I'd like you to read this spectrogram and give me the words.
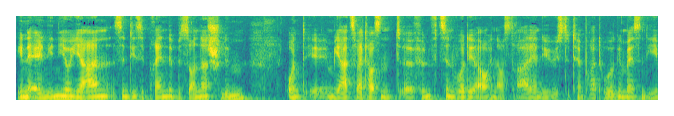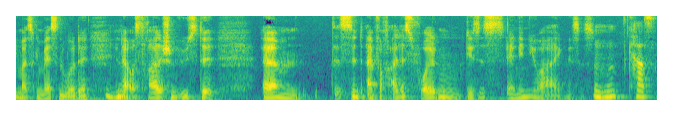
in El Nino-Jahren sind diese Brände besonders schlimm und im Jahr 2015 wurde ja auch in Australien die höchste Temperatur gemessen, die jemals gemessen wurde mhm. in der australischen Wüste. Ähm, das sind einfach alles Folgen dieses El Nino-Ereignisses. Mhm, krass.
